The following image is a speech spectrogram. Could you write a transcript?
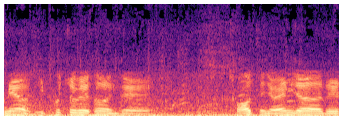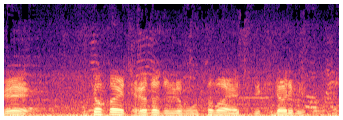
보시면 이포 쪽에서 이제 저 같은 여행자들을 국경까지 데려다 주려고 오토바이 애들이 기다리고 있거든요.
